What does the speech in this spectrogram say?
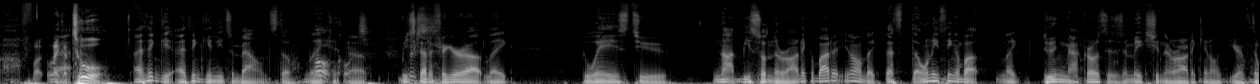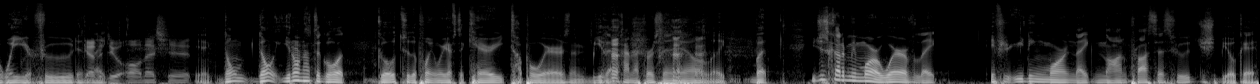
oh, fuck, like Yeah. a tool. I think I think you need some balance though. Like oh, uh, we just got to figure out like the ways to not be so neurotic about it. You know, like that's the only thing about like doing macros is it makes you neurotic. You know, you have to weigh your food You and got to like do all that shit. yeah, don't don't you don't have to go go to the point where you have to carry Tupperwares and be that kind of person. You know, like but you just got to be more aware of like if you're eating more like non-processed food, you should be okay.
